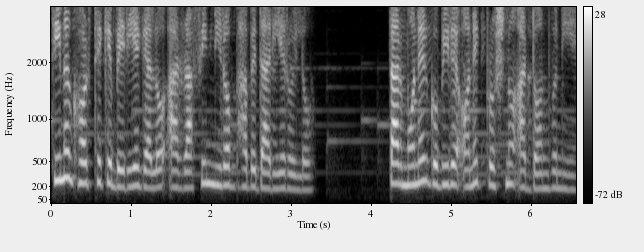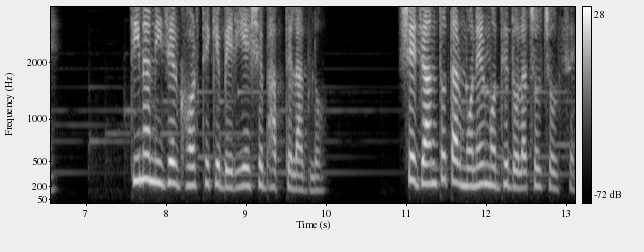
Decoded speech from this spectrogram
টিনা ঘর থেকে বেরিয়ে গেল আর রাফিন নীরবভাবে দাঁড়িয়ে রইল। তার মনের গভীরে অনেক প্রশ্ন আর দ্বন্দ্ব নিয়ে। টিনা নিজের ঘর থেকে বেরিয়ে এসে ভাবতে লাগল। সে জানত তার মনের মধ্যে দোলাচল চলছে।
